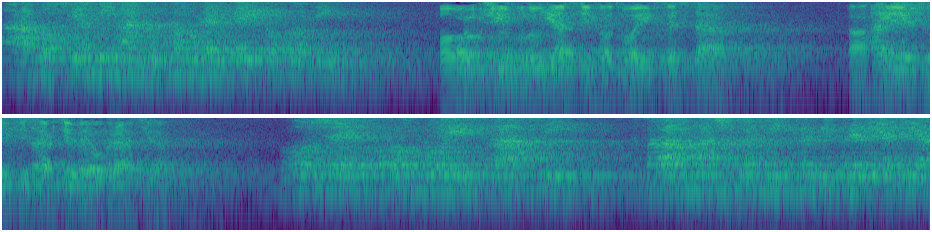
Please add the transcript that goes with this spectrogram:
a posilni ma duchom veľkej ochoty. Poučím blúdiacich o Tvojich cestách a hriešnici sa k Tebe obrátia. Bože, o mojej spásy, zbav ma škvrný krvi preliatia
